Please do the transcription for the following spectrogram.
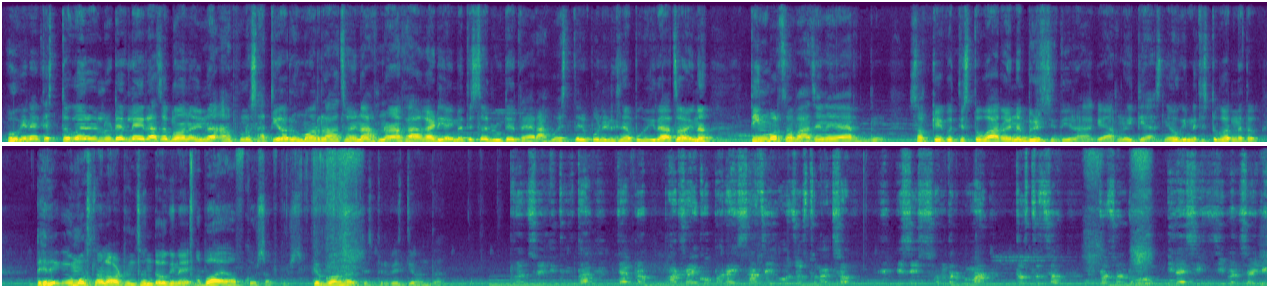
हो कि न त्यस्तो गरेर लुटेर ल्याइरहेछ गन होइन? आफ्नो साथीहरू मरिरहेछ होइन? आफ्नो आँखा अगाडि होइन? त्यसरी लुटेर ल्याएर आफू यस्तरी पोलिटिक्समा पुगिरहेछ होइन? तिन वर्ष भएको छैन यार सकिएको त्यस्तो वार होइन? बिर्सिदिइरहेको कि आफ्नो इतिहास नै हो कि न त्यस्तो गर्ने त धेरै इमोसनल हट हुन्छ नि त हो कि न? भयो अफकोर्स अफकोर्स त्यो गनहरू त्यसरी बेचिदियो भने त। यसै सन्दर्भमा छ प्रचण्डको विलासी जीवनशैली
